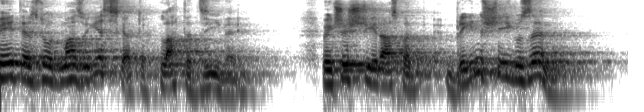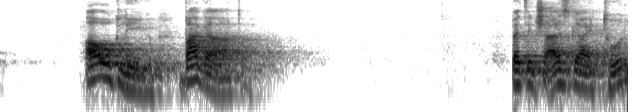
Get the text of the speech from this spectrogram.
Pēters dod mazu ieskatu Lata dzīvē. Viņš izšķīrās par brīnišķīgu zemi, auglīgu, bagātu. Bet viņš aizgāja tur,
